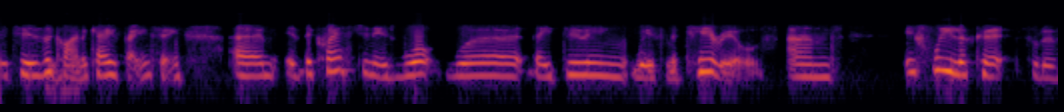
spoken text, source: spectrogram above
which is a mm-hmm. kind of cave painting. Um, the question is, what were they doing with materials? And if we look at sort of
